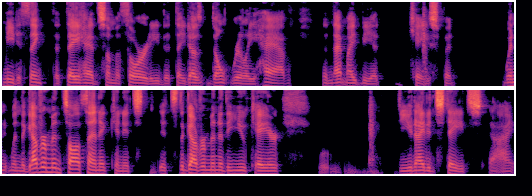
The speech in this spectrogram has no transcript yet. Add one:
me to think that they had some authority that they does, don't really have, then that might be a case. But when when the government's authentic and it's it's the government of the UK or the United States, I,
